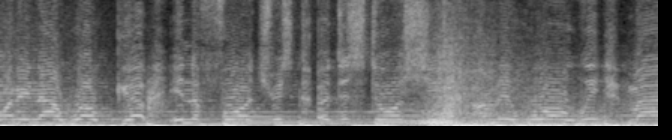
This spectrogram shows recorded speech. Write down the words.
morning I woke up in the fortress of distortion. I'm in war with my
